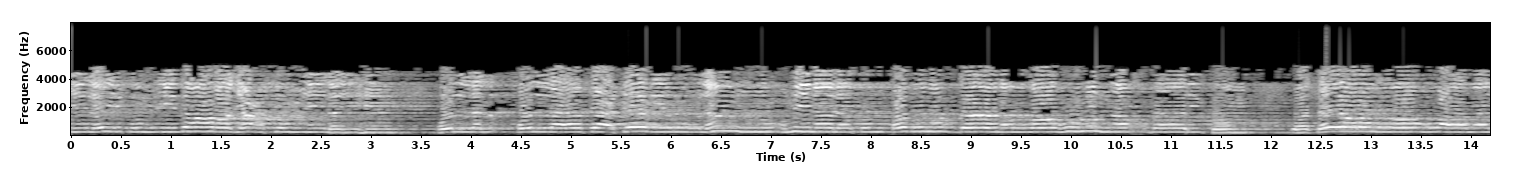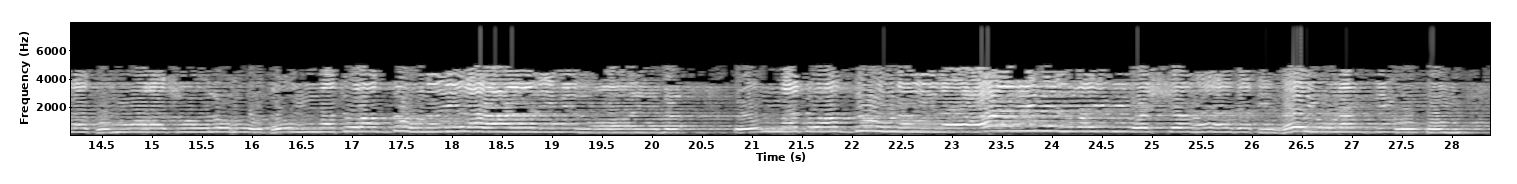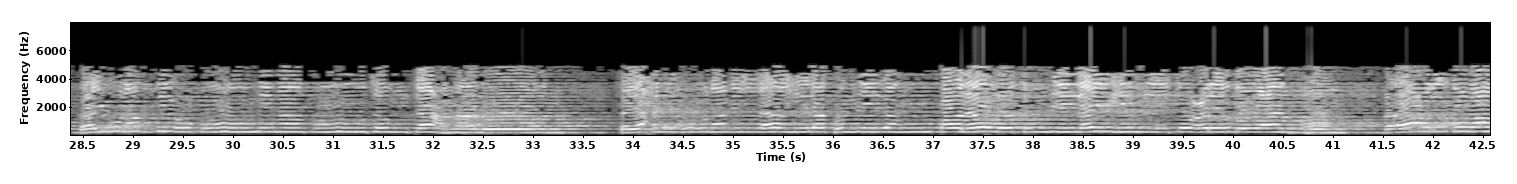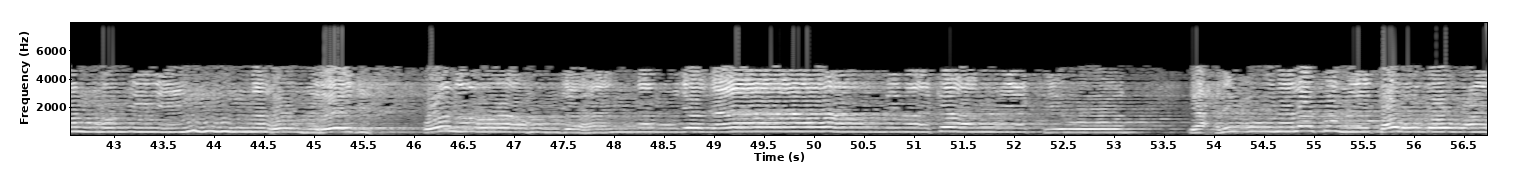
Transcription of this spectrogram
إليكم إذا رجعتم إليهم قل, قل لا تعتذروا لن نؤمن لكم قد نبأنا الله من أخباركم وسيرى الله عملكم ورسوله ثم تردون إلى عالم الغيب ثم تردون إلى عالم الغيب والشهادة فينبئكم فينبئكم بما كنتم تعملون. سيحلفون بالله لكم إذا انقلبتم إليهم لتعرضوا عنهم فأعرضوا عنهم إنهم رجس ومأواهم جهنم جزاء بما كانوا يكسرون يحلفون لكم لترضوا عنهم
